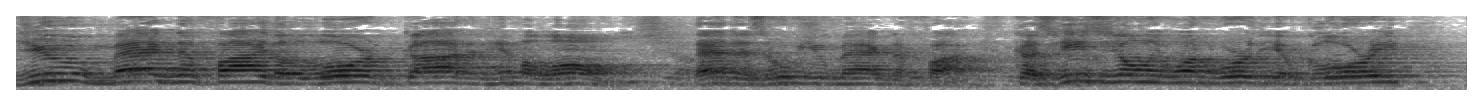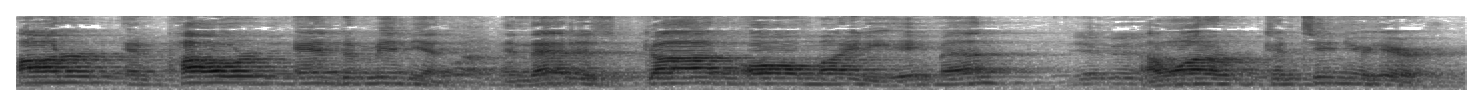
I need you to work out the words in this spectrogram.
You magnify the Lord God and Him alone. That is who you magnify, because He's the only one worthy of glory. Honor and power and dominion, and that is God Almighty. Amen. Amen. I want to continue here.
